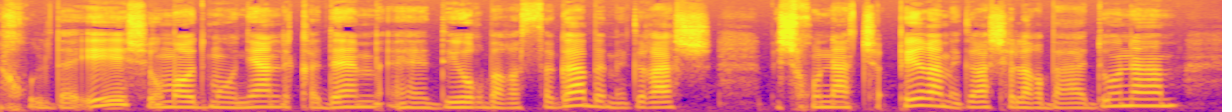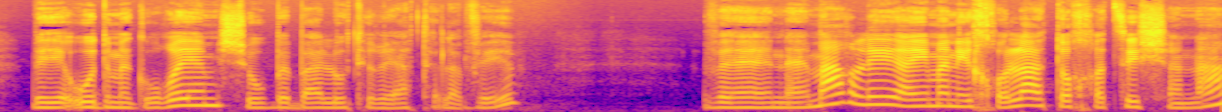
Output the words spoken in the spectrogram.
חולדאי, שהוא מאוד מעוניין לקדם דיור בר השגה במגרש, בשכונת שפירא, מגרש של ארבעה דונם, בייעוד מגורים, שהוא בבעלות עיריית תל אביב. ונאמר לי, האם אני יכולה תוך חצי שנה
